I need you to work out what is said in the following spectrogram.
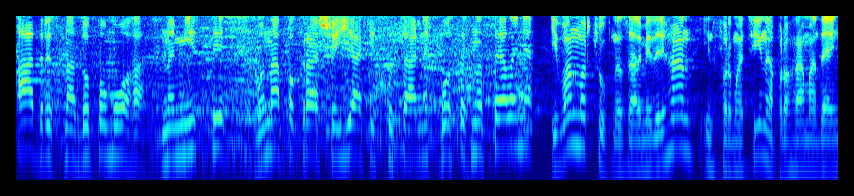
адресна допомога на місці. Вона покращує якість соціальних послуг населення. Іван Марчук, Назар Мідріган. Інформаційна програма День.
